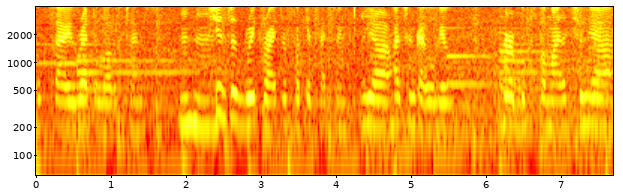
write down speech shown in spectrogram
books I read a lot of times. Mm-hmm. She's just great writer for kids. I think. Yeah, I think I will give her books for my children. yeah.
